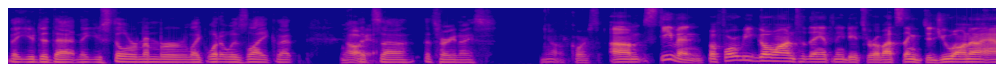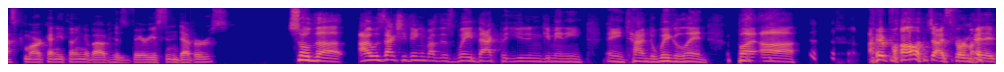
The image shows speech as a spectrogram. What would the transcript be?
that you did that and that you still remember like what it was like that oh that's uh that's very nice yeah, no, of course. Um, Steven, before we go on to the Anthony Dates Robots thing, did you want to ask Marc anything about his various endeavors? So the I was actually thinking about this way back, but you didn't give me any any time to wiggle in. But uh I apologize for my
